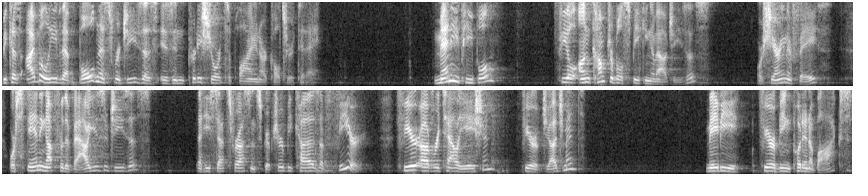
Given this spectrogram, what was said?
because I believe that boldness for Jesus is in pretty short supply in our culture today. Many people feel uncomfortable speaking about Jesus or sharing their faith or standing up for the values of Jesus that he sets for us in Scripture because of fear fear of retaliation, fear of judgment, maybe fear of being put in a box,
